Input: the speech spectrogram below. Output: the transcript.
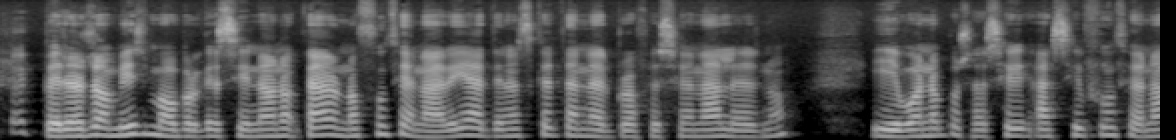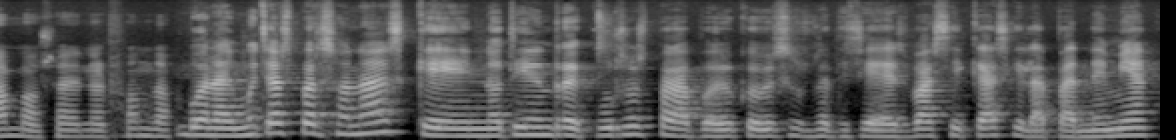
Pero es lo mismo, porque si no, no, claro, no funcionaría, tienes que tener profesionales, ¿no? Y bueno, pues así, así funcionamos en el fondo. Bueno, hay muchas personas que no tienen recursos para poder cubrir sus necesidades básicas y la pandemia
